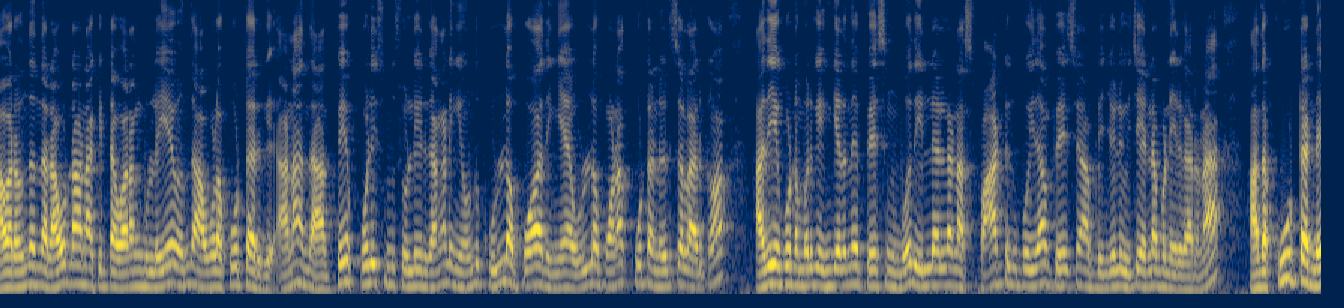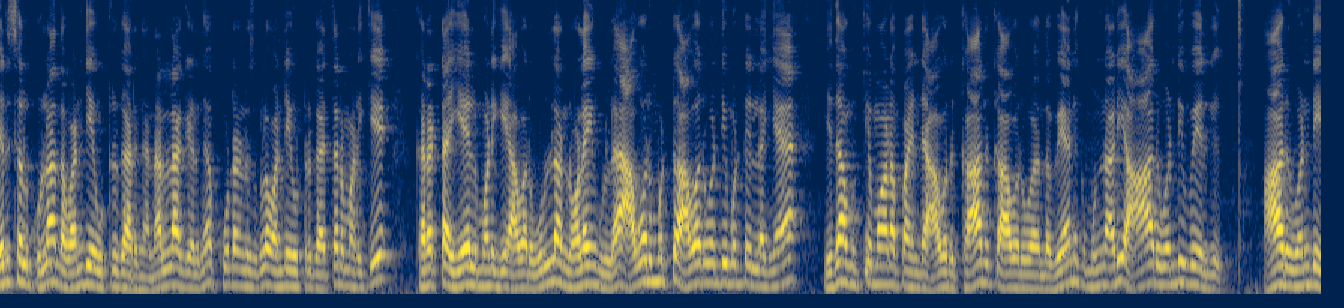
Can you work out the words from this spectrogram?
அவரை வந்து அந்த ரவுண்டானா கிட்ட வரங்குள்ளேயே வந்து அவ்வளோ கூட்டம் இருக்குது ஆனால் அந்த அப்பயே போலீஸ் வந்து சொல்லியிருக்காங்க நீங்கள் வந்து உள்ளே போகாதீங்க. உள்ளே போனால் கூட்டம் நெரிசலாக இருக்கும். அதிக கூட்டம் இருக்குது இங்கேருந்தே பேசுங்கும்போது இல்லை இல்லை நான் ஸ்பாட்டுக்கு போய் தான் பேசுவேன் அப்படின்னு சொல்லி விஜய் என்ன பண்ணியிருக்காருன்னா அந்த கூட்ட நெரிசலுக்குள்ளே அந்த வண்டியை விட்டுருக்காருங்க. நல்லா கேளுங்க. கூட்ட நெரிசலுக்குள்ளே வண்டியை விட்டுருக்காரு. எத்தனை மணிக்கு? கரெக்டாக ஏழு மணிக்கு. அவர் உள்ள நுழையுங்குள்ள. அவர் மட்டும் அவர் வண்டி மட்டும் இல்லைங்க. இதான் முக்கியமான பாயிண்ட்டு அவர் காருக்கு அவர் அந்த வேனுக்கு முன்னாடி ஆறு வண்டி போயிருக்கு. ஆறு வண்டி.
